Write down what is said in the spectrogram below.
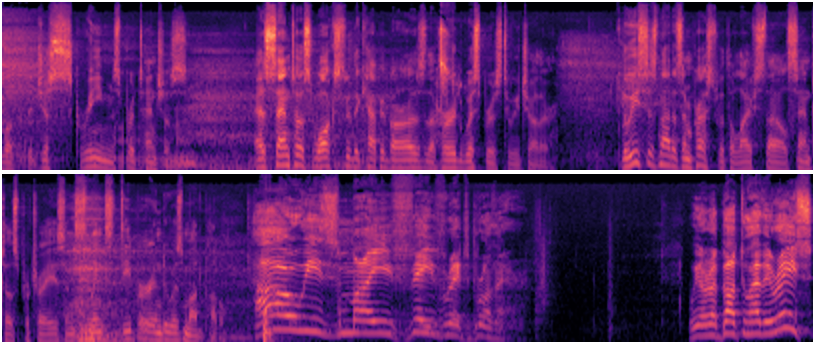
look that just screams pretentious. As Santos walks through the capybaras, the herd whispers to each other. Luis is not as impressed with the lifestyle Santos portrays and slinks deeper into his mud puddle. How is my favorite brother? We are about to have a race.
